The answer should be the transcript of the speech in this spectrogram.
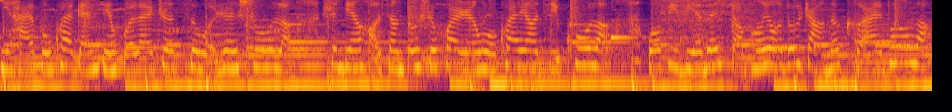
你还不快赶紧回来，这次我认输了。身边好像都是坏人，我快要急哭了。我比别的小朋友都长得可爱多了，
